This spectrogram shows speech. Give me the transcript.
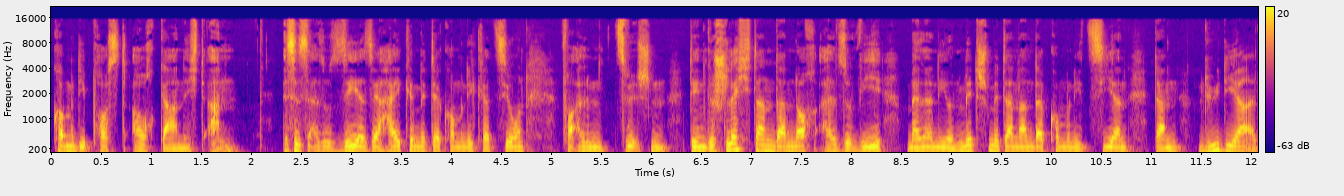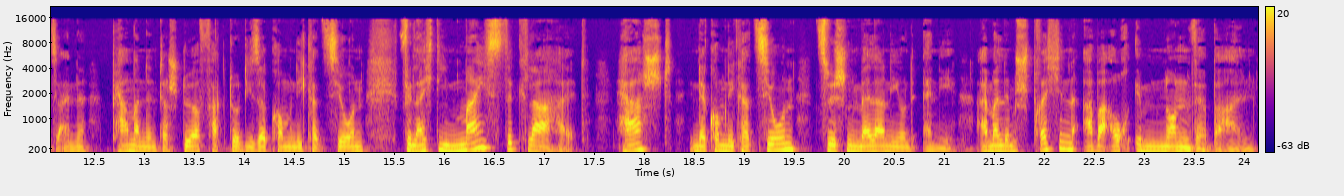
komme die Post auch gar nicht an. Es ist also sehr, sehr heikel mit der Kommunikation, vor allem zwischen den Geschlechtern dann noch, also wie Melanie und Mitch miteinander kommunizieren, dann Lydia als ein permanenter Störfaktor dieser Kommunikation. Vielleicht die meiste Klarheit herrscht in der Kommunikation zwischen Melanie und Annie. Einmal im Sprechen, aber auch im Nonverbalen.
